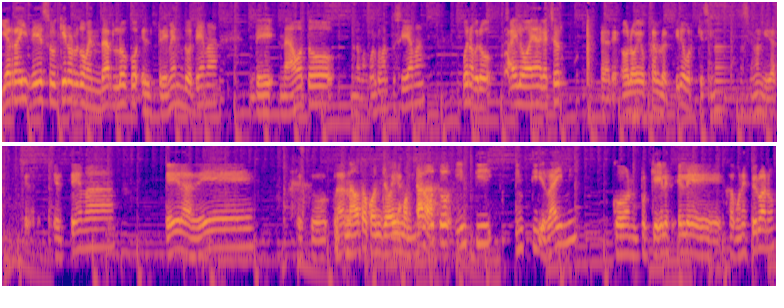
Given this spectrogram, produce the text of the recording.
Y a raíz de eso quiero recomendar, loco, el tremendo tema de Naoto, no me acuerdo cuánto se llama. Bueno, pero ahí lo vayan a cachar. Espérate, o lo voy a buscarlo al tiro porque si no, se me va a olvidar. Espérate. El tema era de... Esto, claro. Naoto con Joey Mira, Montana. Naoto Inti, Inti Raimi, con, porque él es, él es japonés peruano,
